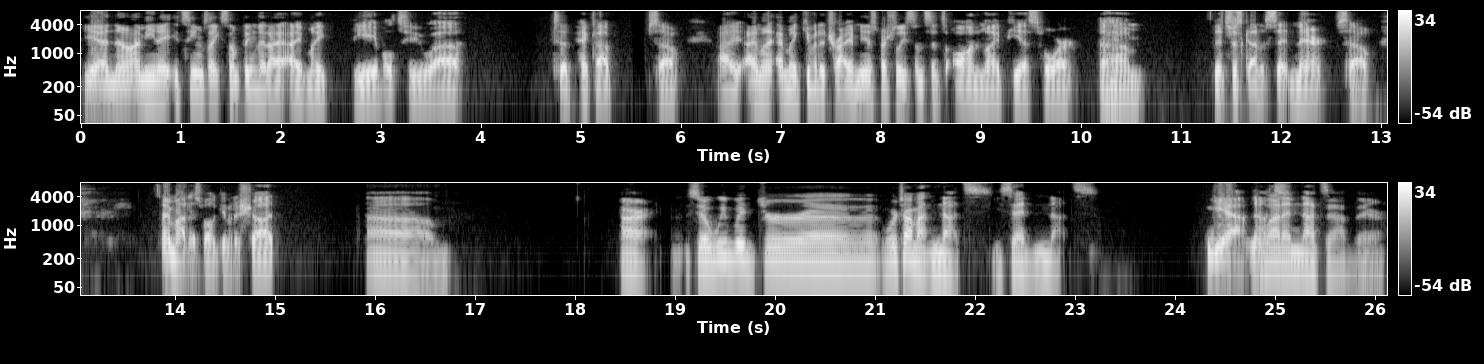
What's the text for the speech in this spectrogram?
Yeah, no, I mean, it, it seems like something that I, I might be able to, uh, to pick up. So I, I might, I might give it a try. I mean, especially since it's on my PS4. Um, it's just kind of sitting there. So I might as well give it a shot. Um. All right. So we would. Uh, we're talking about nuts. You said nuts. Yeah, no, a lot of nuts out there.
